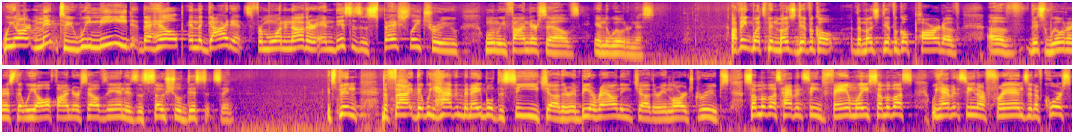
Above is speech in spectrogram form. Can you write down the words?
We aren't meant to. We need the help and the guidance from one another, and this is especially true when we find ourselves in the wilderness. I think what's been most difficult, the most difficult part of, of this wilderness that we all find ourselves in is the social distancing. It's been the fact that we haven't been able to see each other and be around each other in large groups. Some of us haven't seen family. Some of us, we haven't seen our friends. And of course,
